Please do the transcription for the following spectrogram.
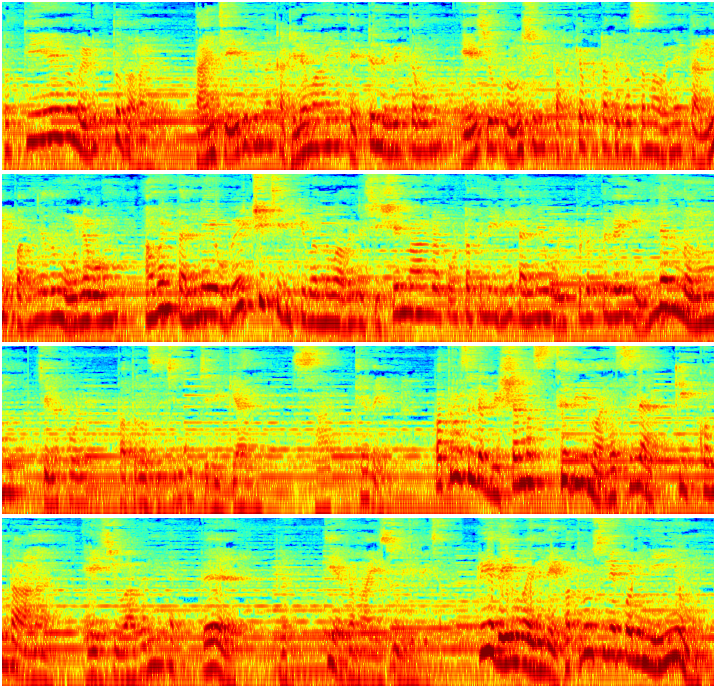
പ്രത്യേകം എടുത്തു പറഞ്ഞത് താൻ ചെയ്തിരുന്ന കഠിനമായ തെറ്റ് നിമിത്തവും യേശു ക്രൂശിൽ തറയ്ക്കപ്പെട്ട ദിവസം അവനെ തള്ളി പറഞ്ഞത് മൂലവും അവൻ തന്നെ ഉപേക്ഷിച്ചിരിക്കുമെന്നും അവന്റെ ശിഷ്യന്മാരുടെ കൂട്ടത്തിൽ ഇനി തന്നെ ഉൾപ്പെടുത്തുകയില്ലെന്നും ചിലപ്പോൾ പത്രോസ് ചിന്തിച്ചിരിക്കാൻ സാധ്യതയുണ്ട്. പത്രോസിന്റെ വിഷമസ്ഥിതി മനസ്സിലാക്കിക്കൊണ്ടാണ് യേശു അവന്റെ പേർ പ്രത്യേകമായി സൂചിപ്പിച്ചത്. പ്രിയ ദൈവവൈദ്യനെ പത്രോസിനെ പോലെ നീയും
